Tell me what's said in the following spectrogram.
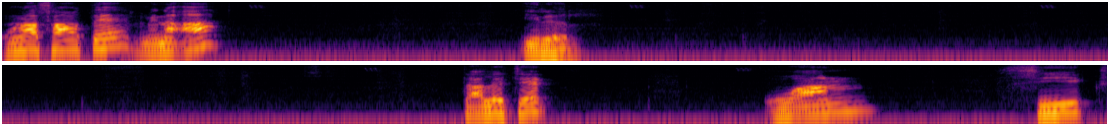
ᱚᱱᱟ ᱥᱟᱶᱛᱮ ᱢᱮᱱᱟᱜᱼᱟ ᱤᱨᱟᱹᱞ তাহলে চেট one six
